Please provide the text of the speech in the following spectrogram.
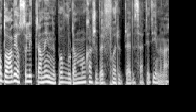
Og da er vi også litt inne på hvordan man kanskje bør forberede seg til timene.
